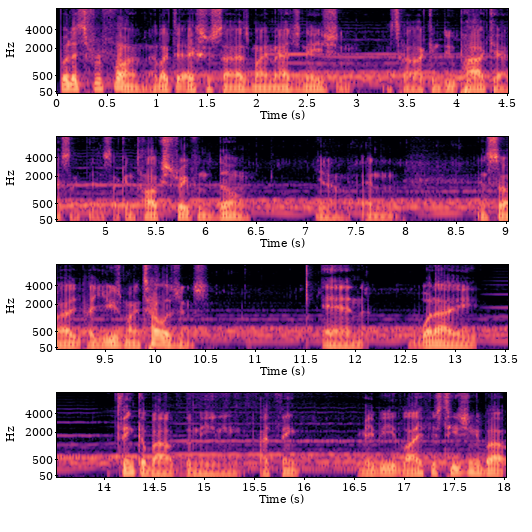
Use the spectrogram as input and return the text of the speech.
But it's for fun. I like to exercise my imagination. That's how I can do podcasts like this. I can talk straight from the dome, you know, and and so I, I use my intelligence and what I think about the meaning. I think maybe life is teaching about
